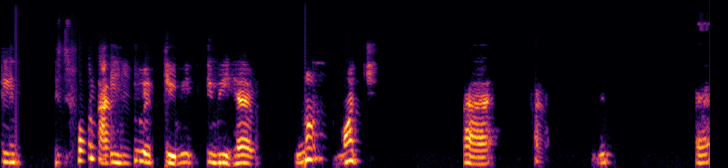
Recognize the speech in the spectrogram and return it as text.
in this whole IU activity, we have not much uh, uh,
